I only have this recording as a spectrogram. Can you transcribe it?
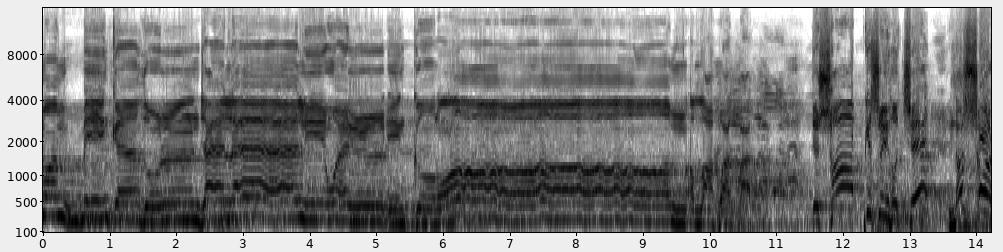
ربك ذو الجلال والإكرام الله أكبر যে সব কিছুই হচ্ছে নশ্বর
